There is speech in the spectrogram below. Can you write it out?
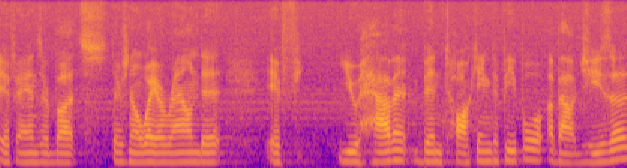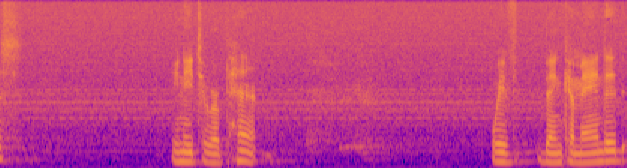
if, ands, or buts. There's no way around it. If you haven't been talking to people about Jesus, you need to repent. We've been commanded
